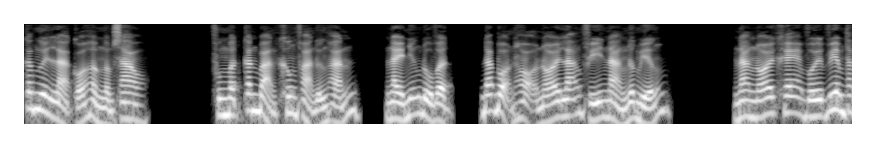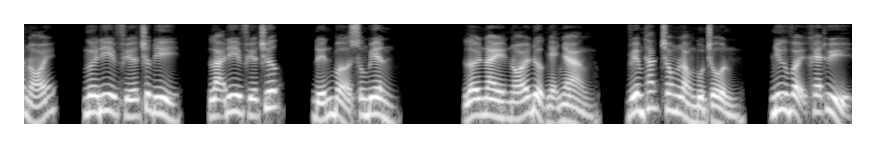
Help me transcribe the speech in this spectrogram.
Các ngươi là có hầm ngầm sao? Phùng mật căn bản không phản ứng hắn, này những đồ vật, đã bọn họ nói lãng phí nàng nước miếng. Nàng nói khe với viêm Thác nói, ngươi đi phía trước đi, lại đi phía trước, đến bờ sông biên. Lời này nói được nhẹ nhàng, viêm thắc trong lòng buồn chồn, như vậy khe thủy,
